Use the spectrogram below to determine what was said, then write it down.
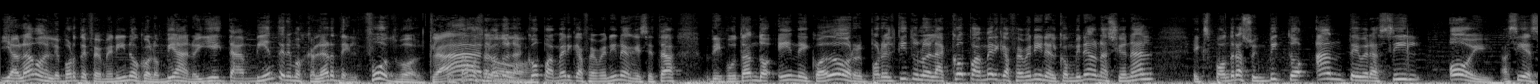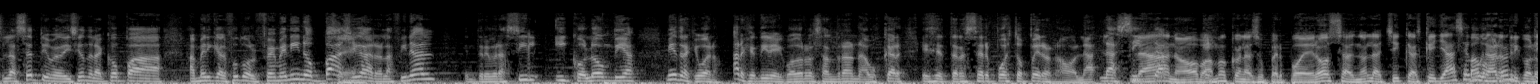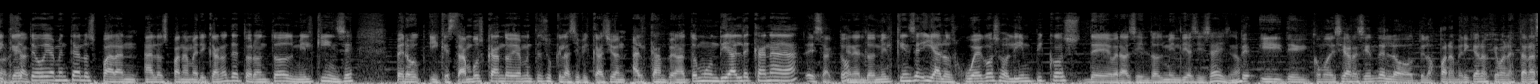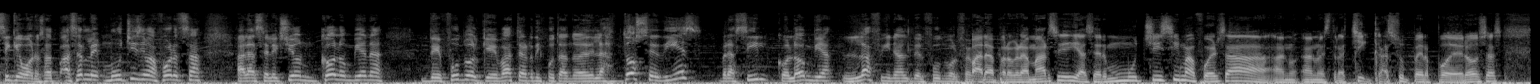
y hablamos del deporte femenino colombiano. Y también tenemos que hablar del fútbol. Claro. Estamos hablando de la Copa América Femenina que se está disputando en Ecuador. Por el título de la Copa América Femenina, el combinado nacional expondrá su invicto ante Brasil hoy. Así es, la séptima edición de la Copa América del Fútbol Femenino va a llegar a la final entre Brasil y Colombia. Mientras que, bueno, Argentina y Ecuador saldrán a buscar ese tercer puesto, pero no, la, la cita. No, vamos con las superpoderosas, ¿no? Las chicas que ya aseguraron tricolor, tiquete exacto. obviamente a los paran- a los Panamericanos de Toronto 2015, pero y que están buscando obviamente su clasificación al Campeonato Mundial de Canadá Exacto. en el 2015 y a los Juegos Olímpicos de Brasil 2016, ¿no? De- y de- como decía recién, de, de los panamericanos que van a estar. Así que bueno, hacerle muchísima fuerza a la selección colombiana de fútbol que va a estar disputando desde las 12.10 Brasil, Colombia, la final del fútbol femenino. para programarse y hacer muchísima fuerza a, a nuestras chicas superpoderosas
